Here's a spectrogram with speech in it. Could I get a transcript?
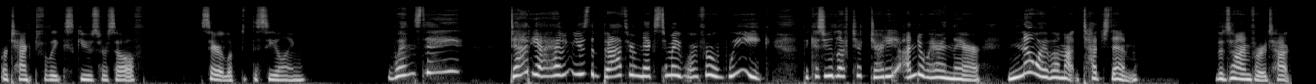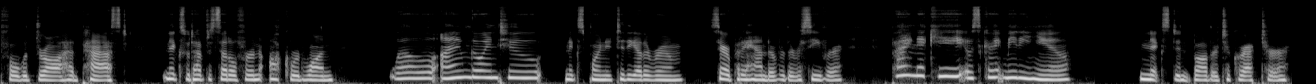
or tactfully excuse herself. Sarah looked at the ceiling. Wednesday? Daddy, I haven't used the bathroom next to my room for a week because you left your dirty underwear in there. No, I will not touch them. The time for a tactful withdrawal had passed. Nix would have to settle for an awkward one. Well, I'm going to. Nix pointed to the other room. Sarah put a hand over the receiver. Bye, Nikki. It was great meeting you. Nix didn't bother to correct her.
